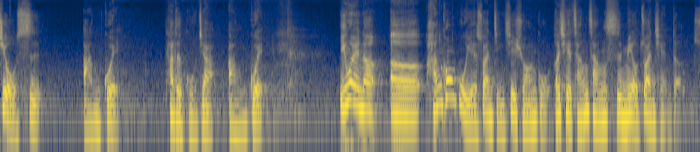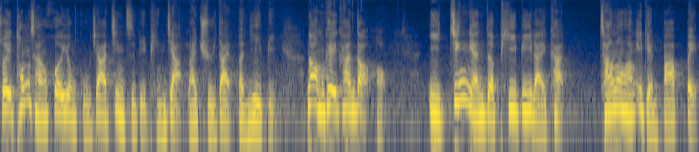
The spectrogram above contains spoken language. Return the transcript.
就是昂贵，它的股价昂贵。因为呢，呃，航空股也算景气循环股，而且常常是没有赚钱的，所以通常会用股价净值比评价来取代本益比。那我们可以看到，哦，以今年的 PB 来看。长隆行一点八倍，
